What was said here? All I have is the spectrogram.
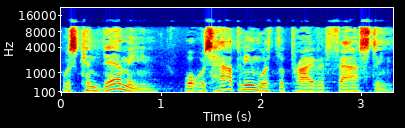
was condemning what was happening with the private fasting.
